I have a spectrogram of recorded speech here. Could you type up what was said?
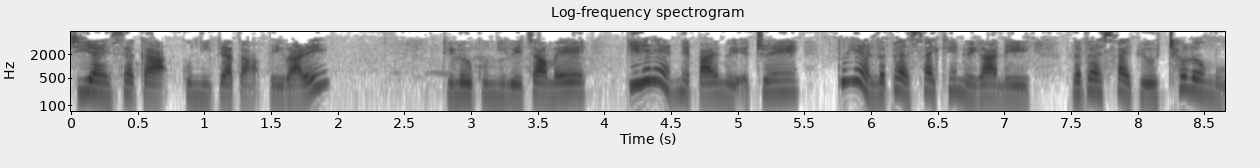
GIZ ကကူညီပြသပေးပါတယ် ဒီလိုကူညီတွေကြောင့်ပဲ ပြီးခဲ့တဲ့နှစ်ပိုင်းတွေအတွင်း သူ့ရဲ့ လက်ဖက်စိုက်ခင်းတွေကနေ လက်ဖက်စိုက်ပျိုး ထုတ်လုပ်မှု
